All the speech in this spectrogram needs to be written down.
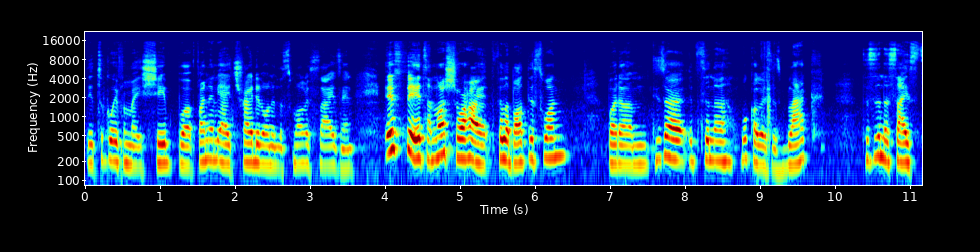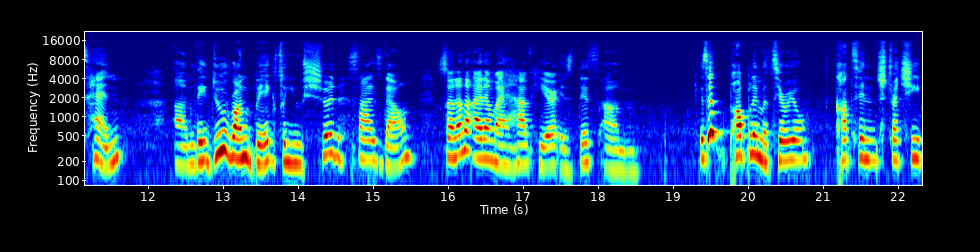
They took away from my shape, but finally I tried it on in the smaller size and it fits. I'm not sure how I feel about this one, but um, these are, it's in a, what color is this? Black this is in a size 10. Um, they do run big, so you should size down. So another item I have here is this, um, is it poplin material? Cotton, stretchy.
